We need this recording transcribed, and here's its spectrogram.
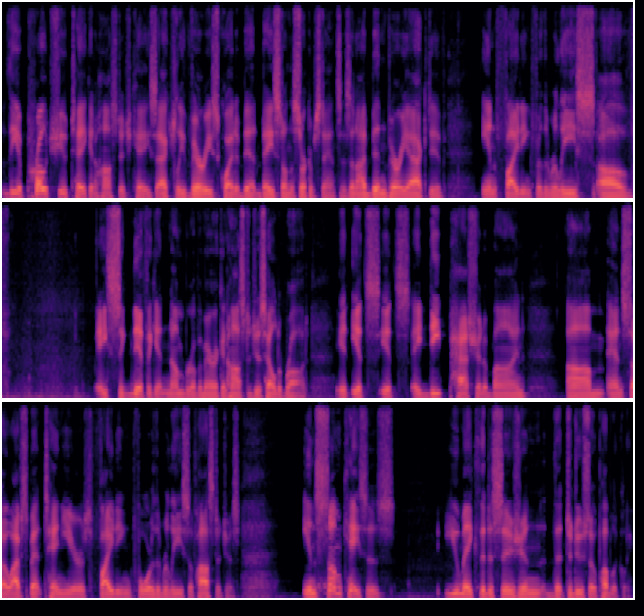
the approach you take in a hostage case actually varies quite a bit based on the circumstances. And I've been very active in fighting for the release of a significant number of American hostages held abroad. It, it's it's a deep passion of mine, um, and so I've spent ten years fighting for the release of hostages. In some cases, you make the decision that to do so publicly.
